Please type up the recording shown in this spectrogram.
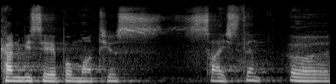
kan vi se på Matteus 16, uh,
